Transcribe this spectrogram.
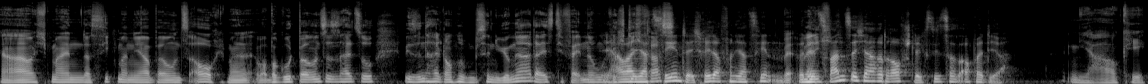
Ja, ich meine, das sieht man ja bei uns auch. Ich meine, aber gut, bei uns ist es halt so, wir sind halt noch ein bisschen jünger, da ist die Veränderung ja, richtig krass. Ja, aber Jahrzehnte, krass. ich rede auch von Jahrzehnten. Wenn, wenn, wenn du 20 Jahre draufschlägst, siehst du das auch bei dir. Ja, okay.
